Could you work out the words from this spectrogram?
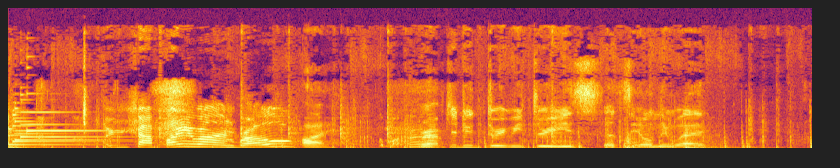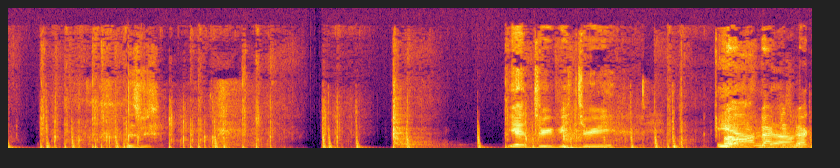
Are you trying to funny run, bro? All right. We're have to do three v threes. That's the only way. Yeah, three v three. Yeah, oh, I'm he's back, down. he's back.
